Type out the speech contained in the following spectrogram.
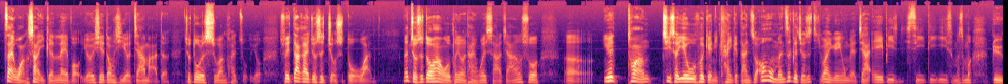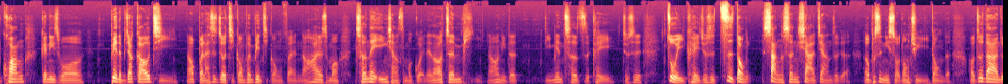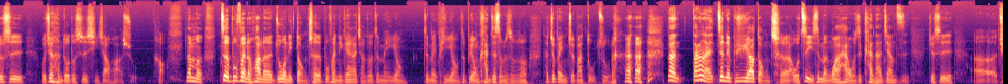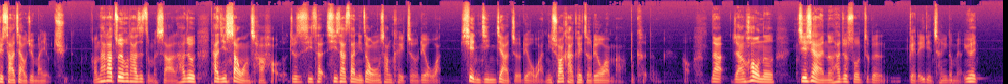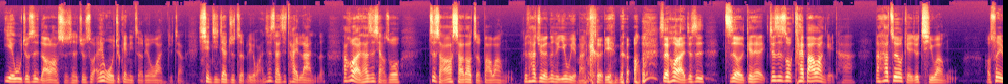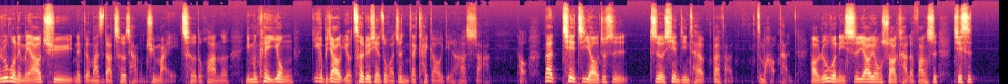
再往上一个 level，有一些东西有加码的，就多了十万块左右，所以大概就是九十多万。那九十多万，我朋友他也会杀价，他说，呃，因为通常汽车业务会给你看一个单子，哦，我们这个九十几万元，我们要加 A B C D E 什么什么铝框，给你什么变得比较高级，然后本来是只有几公分变几公分，然后还有什么车内音响什么鬼的，然后真皮，然后你的。里面车子可以就是座椅可以就是自动上升下降，这个而不是你手动去移动的。好，这当然就是我觉得很多都是行销话术。好，那么这部分的话呢，如果你懂车的部分，你跟他讲说这没用，这没屁用，这不用看，这什么什么什么，他就被你嘴巴堵住了。那当然真的必须要懂车了。我自己是门外汉，我是看他这样子就是呃去杀价，我觉得蛮有趣的。好，那他最后他是怎么杀的？他就他已经上网查好了，就是 C 叉 C 叉三，你在网络上可以折六万。现金价折六万，你刷卡可以折六万吗？不可能。好，那然后呢？接下来呢？他就说这个给的一点诚意都没有，因为业务就是老老实实，就说，哎，我就给你折六万，就这样，现金价就折六万，这实在是太烂了。他后来他是想说，至少要杀到折八万五，可是他觉得那个业务也蛮可怜的哦，所以后来就是只有给他，就是说开八万给他，那他最后给就七万五。哦，所以如果你们要去那个马自达车厂去买车的话呢，你们可以用。一个比较有策略性的做法，就是你再开高一点让他杀。好，那切记哦，就是只有现金才有办法这么好谈。好，如果你是要用刷卡的方式，其实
